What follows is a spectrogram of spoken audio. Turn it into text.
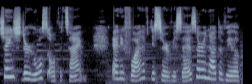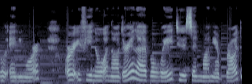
change the rules all the time. And if one of these services are not available anymore, or if you know another reliable way to send money abroad,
